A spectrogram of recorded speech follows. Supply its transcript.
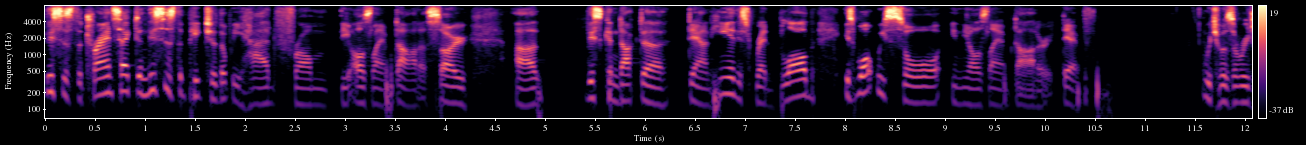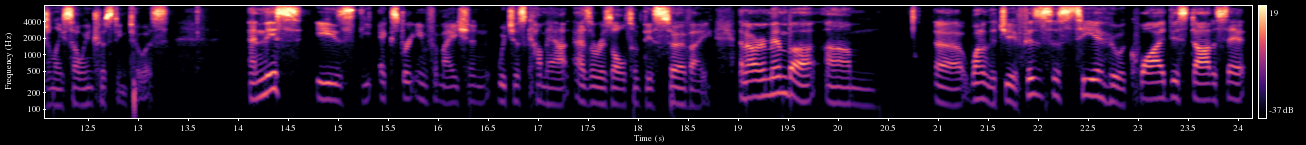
this is the transect, and this is the picture that we had from the AusLAMP data. So uh, this conductor down here, this red blob, is what we saw in the AusLAMP data at depth, which was originally so interesting to us. And this is the extra information which has come out as a result of this survey. And I remember um, uh, one of the geophysicists here who acquired this data set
